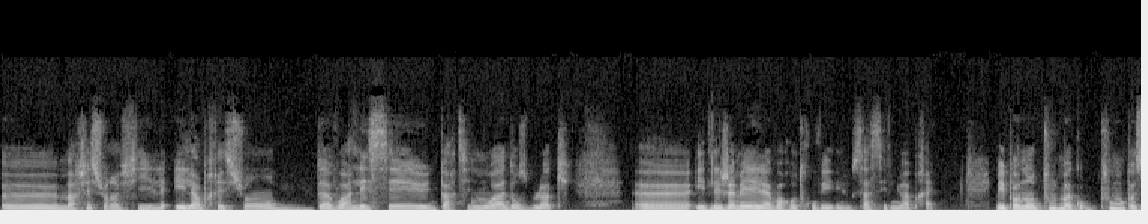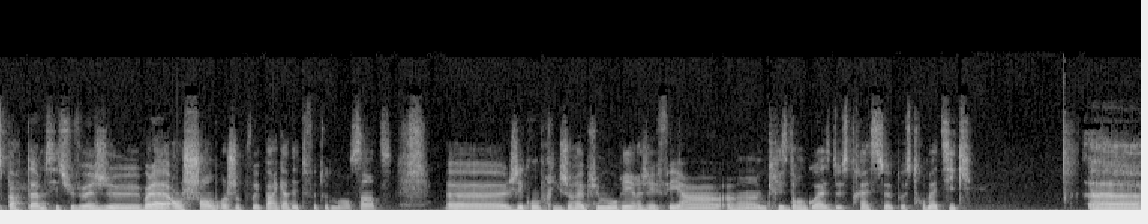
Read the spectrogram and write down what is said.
marcher sur un fil et l'impression d'avoir laissé une partie de moi dans ce bloc et de ne jamais l'avoir retrouvé. Et donc ça, c'est venu après. Mais pendant tout mon postpartum, si tu veux, je, voilà, en chambre, je ne pouvais pas regarder de photos de moi enceinte. Euh, j'ai compris que j'aurais pu mourir. J'ai fait une crise d'angoisse, de stress post-traumatique. Euh,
